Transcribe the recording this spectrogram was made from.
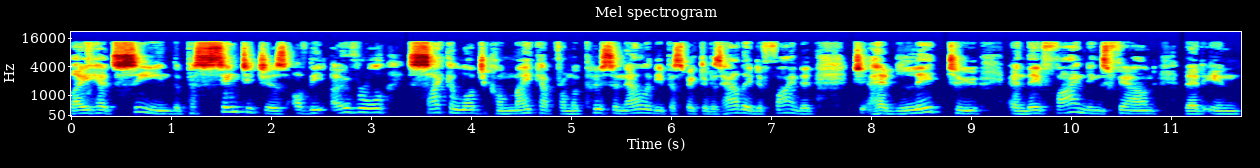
they had seen the percentages of the overall psychological makeup from a personality perspective, is how they defined it, to, had led to, and their findings found that in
